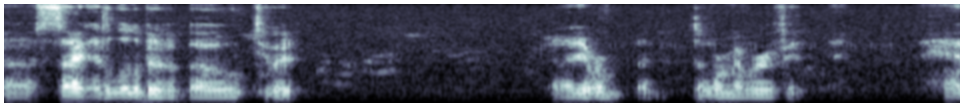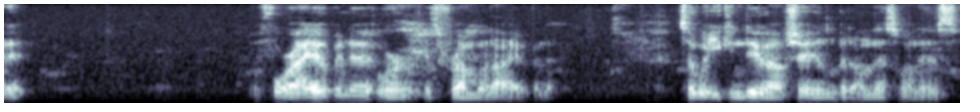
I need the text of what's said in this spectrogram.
uh, side had a little bit of a bow to it, and I didn't rem- I don't remember if it had it before I opened it or it's from when I opened it. So what you can do, I'll show you a little bit on this one is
